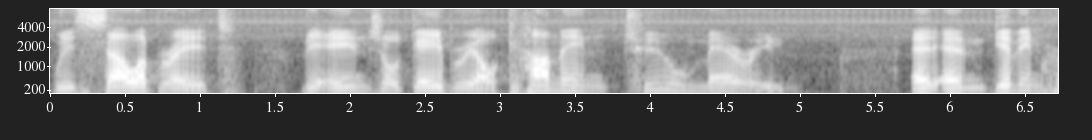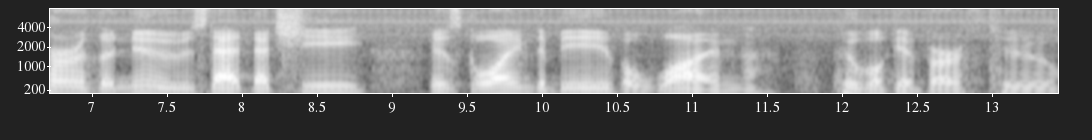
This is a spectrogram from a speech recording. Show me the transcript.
we celebrate the angel Gabriel coming to Mary and, and giving her the news that, that she is going to be the one who will give birth to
